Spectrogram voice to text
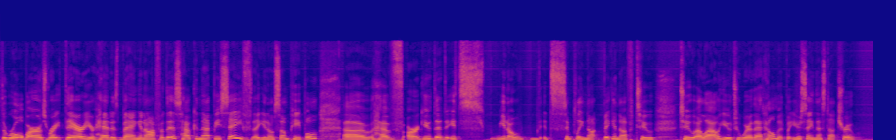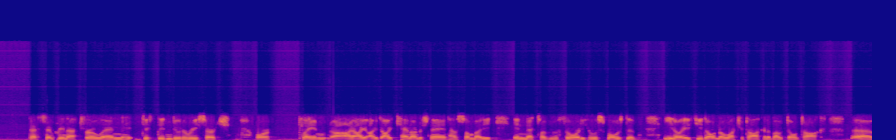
the roll bar is right there, your head is banging off of this. How can that be safe? Uh, you know, some people uh, have argued that it's, you know, it's simply not big enough to to allow you to wear that helmet. But you're saying that's not true. That's simply not true, and just didn't do the research or playing. I, I, I can't understand how somebody in that type of authority who is supposed to, you know, if you don't know what you're talking about, don't talk. Uh,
